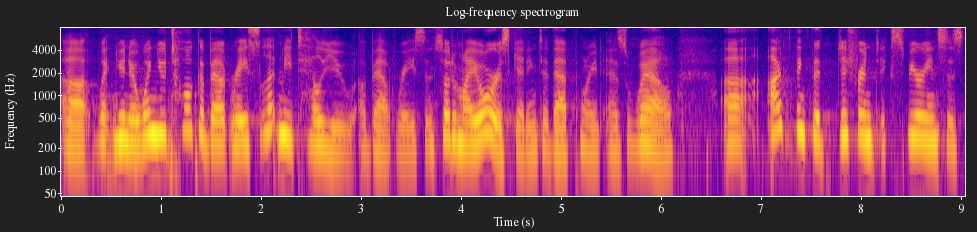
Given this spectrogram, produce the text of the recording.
uh, when, you know, when you talk about race, let me tell you about race. And Sotomayor is getting to that point as well. Uh, I think that different experiences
